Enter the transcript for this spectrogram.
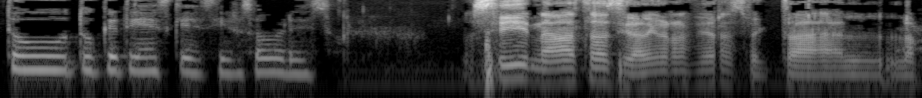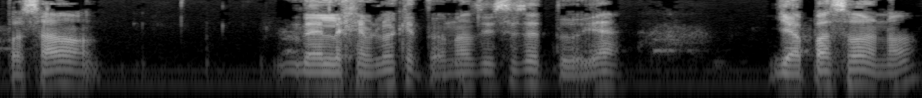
¿Tú, ¿Tú qué tienes que decir sobre eso? Sí, nada más te voy a decir algo rápido respecto a lo pasado. Del ejemplo que tú nos dices de tu día. Ya pasó, ¿no?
